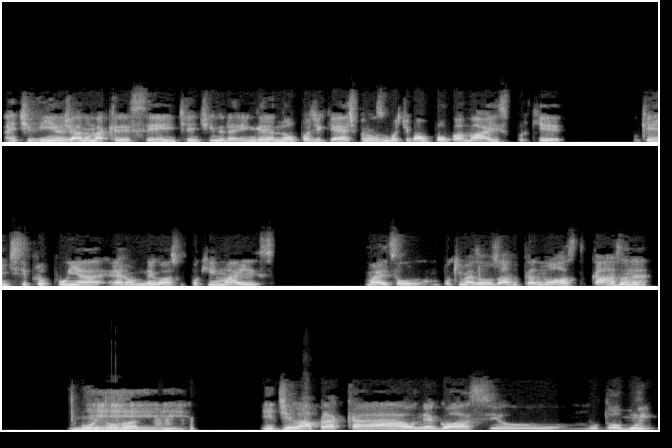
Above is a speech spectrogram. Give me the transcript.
a gente vinha já numa crescente, a gente engrenou o podcast para nos motivar um pouco a mais, porque o que a gente se propunha era um negócio um pouquinho mais, mais um pouquinho mais ousado para nós, no caso, né? Muito e, ousado. E de lá para cá o negócio mudou muito,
